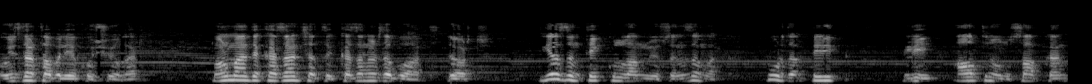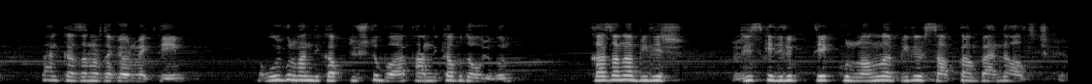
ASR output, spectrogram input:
O yüzden tabelaya koşuyorlar. Normalde kazanç atı, kazanır da bu at. 4. Yazın tek kullanmıyorsanız ama burada Ferit Li, Altınoğlu, Safkan ben kazanır da görmekteyim. Uygun handikap düştü bu at. Handikapı da uygun. Kazanabilir. Risk edilip tek kullanılabilir Safkan bende 6 çıkıyor.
